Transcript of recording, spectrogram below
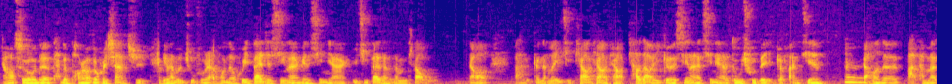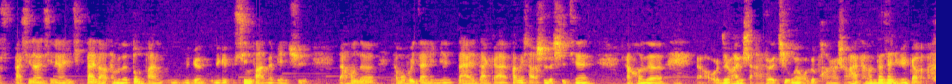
然后所有的他的朋友都会上去给他们祝福，然后呢，会带着新郎跟新娘一起带着他们跳舞，然后把跟他们一起跳跳跳跳到一个新郎新娘独处的一个房间，嗯，然后呢，把他们把新郎新娘一起带到他们的洞房那个那个新房那边去，然后呢，他们会在里面待大概半个小时的时间，然后呢，然后我就很傻的去问我的朋友说啊，他们待在里面干嘛？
